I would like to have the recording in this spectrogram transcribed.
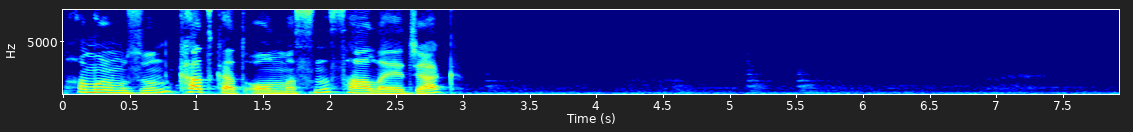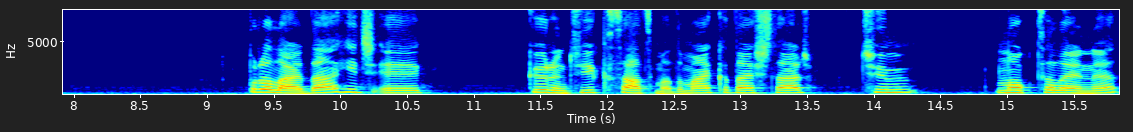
hamurumuzun kat kat olmasını sağlayacak. Buralarda hiç e, görüntüyü kısaltmadım arkadaşlar. Tüm noktalarını,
